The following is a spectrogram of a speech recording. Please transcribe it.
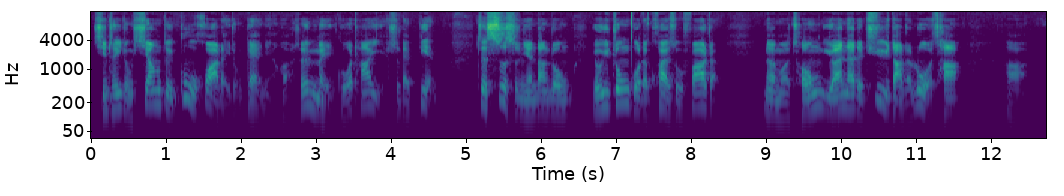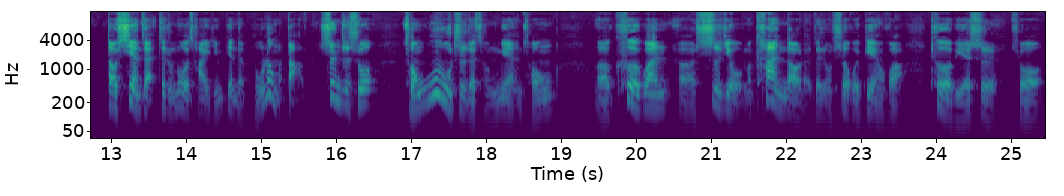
形成一种相对固化的一种概念啊。所以美国它也是在变。这四十年当中，由于中国的快速发展，那么从原来的巨大的落差啊，到现在这种落差已经变得不那么大了，甚至说从物质的层面，从呃客观呃世界我们看到的这种社会变化，特别是说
